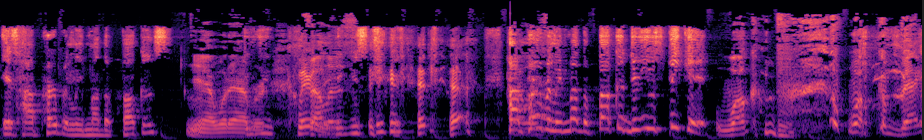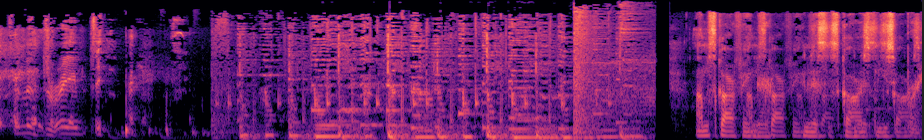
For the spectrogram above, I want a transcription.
it's hyperbole, motherfuckers. yeah, whatever. clearly. Do you speak it? Hyperbole, motherfucker. Do you speak it? welcome, welcome back to the Dream Team. I'm Scarfinger, I'm Scarfinger and this is Scar's Music Break.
